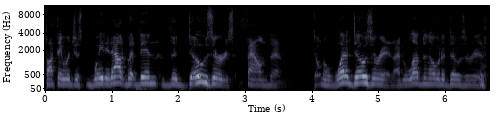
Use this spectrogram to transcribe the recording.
Thought they would just wait it out, but then the dozers found them. Don't know what a dozer is. I'd love to know what a dozer is.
